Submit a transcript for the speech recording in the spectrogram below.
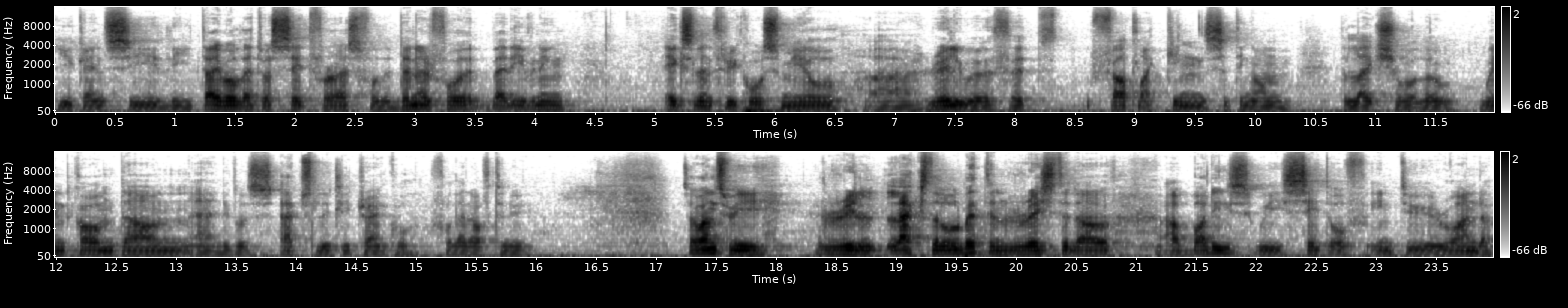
you can see the table that was set for us for the dinner for that evening. Excellent three course meal, uh, really worth it. Felt like kings sitting on the lake shore. The wind calmed down and it was absolutely tranquil for that afternoon. So once we relaxed a little bit and rested our, our bodies, we set off into Rwanda.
